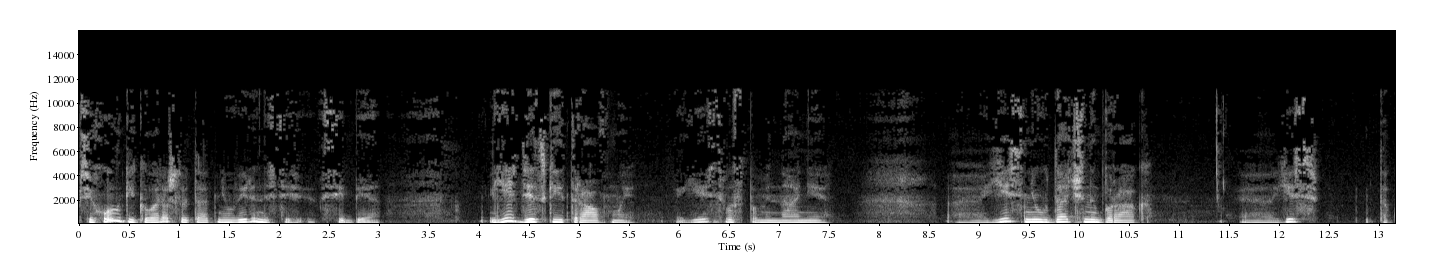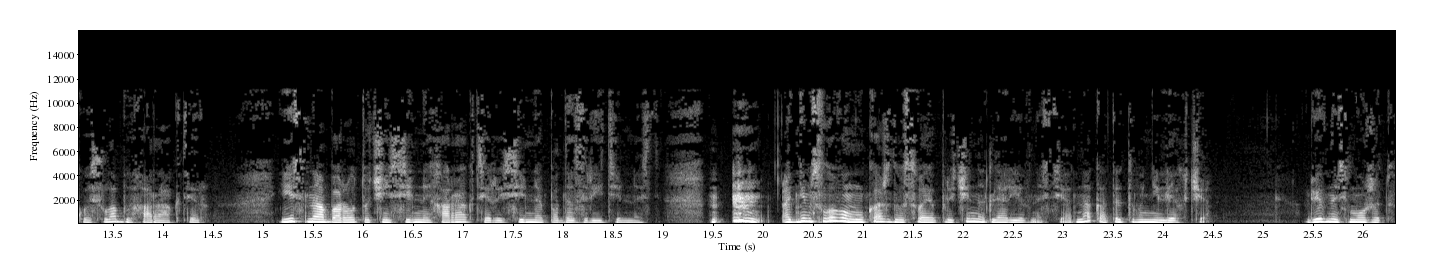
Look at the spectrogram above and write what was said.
Психологи говорят, что это от неуверенности в себе. Есть детские травмы, есть воспоминания, э, есть неудачный брак, э, есть такой слабый характер, есть наоборот очень сильный характер и сильная подозрительность. Одним словом, у каждого своя причина для ревности, однако от этого не легче. Ревность может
